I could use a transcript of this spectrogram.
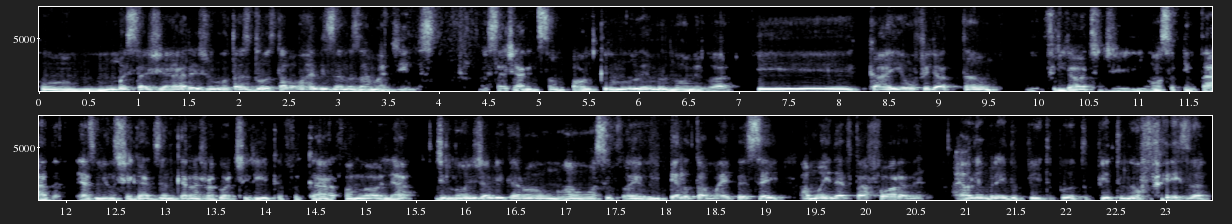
com uma estagiária junto, as duas estavam revisando as armadilhas. Uma estagiária de São Paulo, que eu não lembro o nome agora. E caiu um filhotão, um filhote de onça pintada. E as meninas chegaram dizendo que era uma jaguatirica. Eu falei, cara, vamos lá olhar. De longe já vi que era uma, uma onça. E pelo tamanho pensei, a mãe deve estar fora, né? Aí eu lembrei do Pito, puto, o Pito não fez a,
